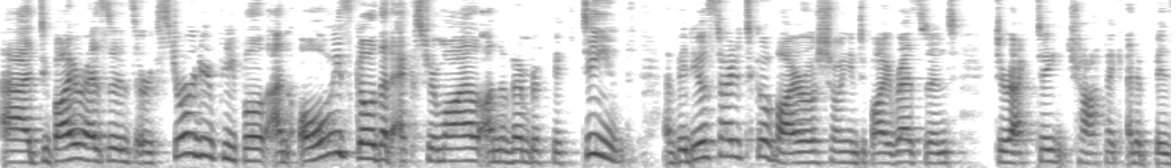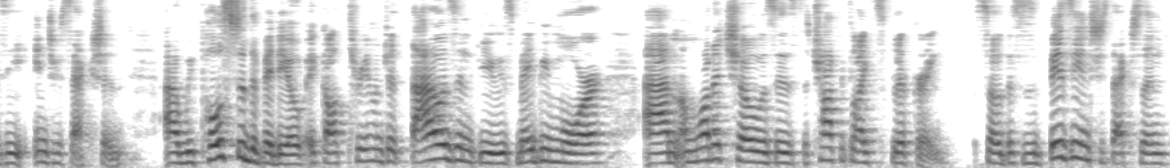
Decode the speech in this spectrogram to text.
Uh, Dubai residents are extraordinary people and always go that extra mile. On November 15th, a video started to go viral showing a Dubai resident directing traffic at a busy intersection. Uh, we posted the video. It got 300,000 views, maybe more. Um, and what it shows is the traffic lights flickering. So this is a busy intersection.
